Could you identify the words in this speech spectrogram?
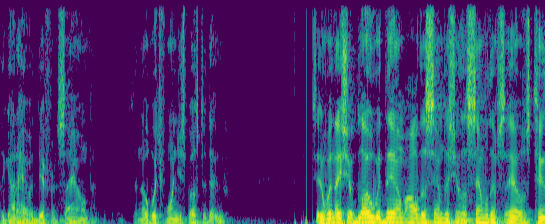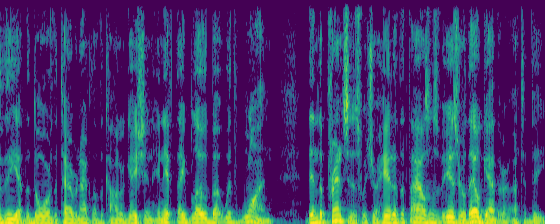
They got to have a different sound to know which one you're supposed to do. Said, When they shall blow with them, all the assembly shall assemble themselves to thee at the door of the tabernacle of the congregation. And if they blow but with one, then the princes, which are head of the thousands of Israel, they'll gather unto thee.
